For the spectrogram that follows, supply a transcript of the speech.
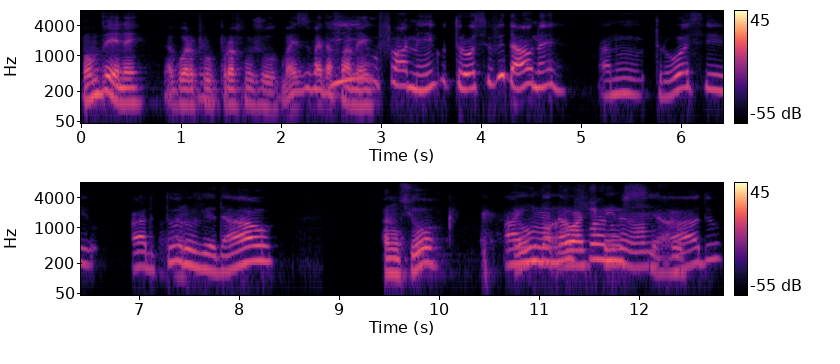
Vamos ver, né? Agora pro próximo jogo. Mas vai dar e Flamengo. o Flamengo trouxe o Vidal, né? Anu- trouxe Arturo Vidal. Anunciou? Ainda não- não eu foi ainda não anunciado,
